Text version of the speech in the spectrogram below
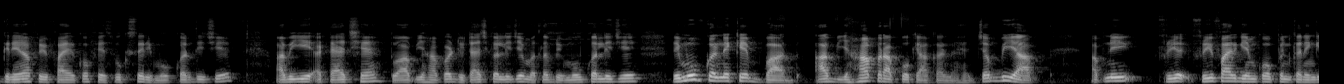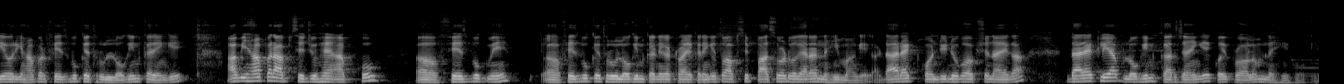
ग्रीना फ्री फायर को फेसबुक से रिमूव कर दीजिए। अभी ये अटैच है तो आप यहाँ पर डिटैच कर लीजिए मतलब रिमूव कर लीजिए। रिमूव करने के बाद अब यहाँ पर आपको क्या करना है? जब भी आप अपनी फ्री फ्री फायर गेम को ओपन करेंगे और यहाँ पर फेसबुक के थ्रू लॉगिन करेंगे, अब यहाँ पर आपसे जो है आपको फेसबुक में फेसबुक के थ्रू लॉगिन करने का ट्राई करेंगे तो आपसे पासवर्ड वगैरह नहीं मांगेगा। डायरेक्ट कंटिन्यू का ऑप्शन आएगा। डायरेक्टली आप लॉगिन कर जाएँगे, कोई प्रॉब्लम नहीं होगी।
